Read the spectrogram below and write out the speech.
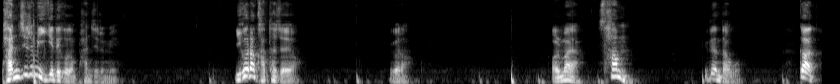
반지름이 이게 되거든 반지름이. 이거랑 같아져요. 이거랑. 얼마야? 3 이렇게 된다고. 그러니까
